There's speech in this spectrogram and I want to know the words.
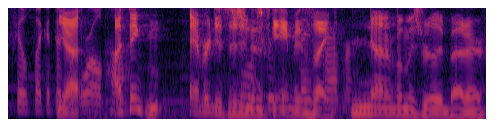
Feels like a different yeah, world, huh? I think every decision in this game is like forever. none of them is really better.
